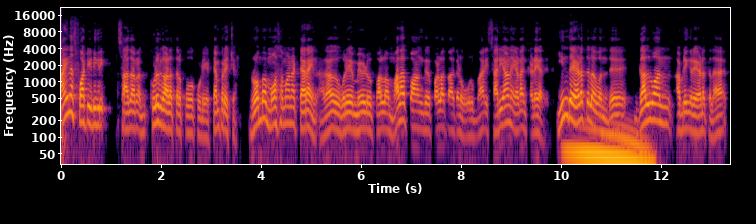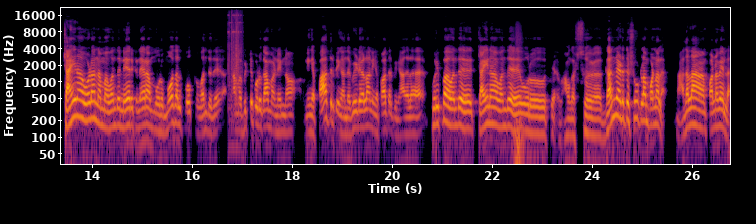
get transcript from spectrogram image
மைனஸ் ஃபார்ட்டி டிகிரி சாதாரண குளிர்காலத்தில் போகக்கூடிய டெம்பரேச்சர் ரொம்ப மோசமான டெரைன் அதாவது ஒரே மேடு பள்ளம் மலைப்பாங்கு பள்ளத்தாக்கட ஒரு மாதிரி சரியான இடம் கிடையாது. இந்த இடத்துல வந்து கல்வான் அப்படிங்கிற இடத்துல சைனாவோட நம்ம வந்து நேருக்கு நேராக ஒரு மோதல் போக்கு வந்தது. நம்ம விட்டு கொடுக்காம நின்னோம். நீங்க பார்த்துருப்பீங்க அந்த வீடியோலாம் நீங்க பார்த்துருப்பீங்க. அதுல குறிப்பா வந்து சைனா வந்து ஒரு அவங்க கன் எடுத்து ஷூட்லாம் பண்ணலை. அதெல்லாம் பண்ணவே இல்லை.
